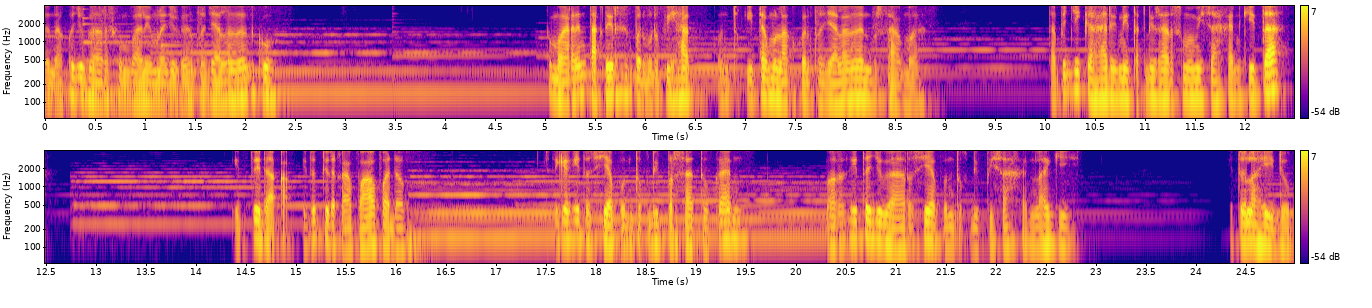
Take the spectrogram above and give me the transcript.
dan aku juga harus kembali melanjutkan perjalananku. Kemarin takdir sempat berpihak untuk kita melakukan perjalanan bersama. Tapi jika hari ini takdir harus memisahkan kita, itu tidak itu tidak apa-apa dong. Ketika kita siap untuk dipersatukan, maka kita juga harus siap untuk dipisahkan lagi. Itulah hidup.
